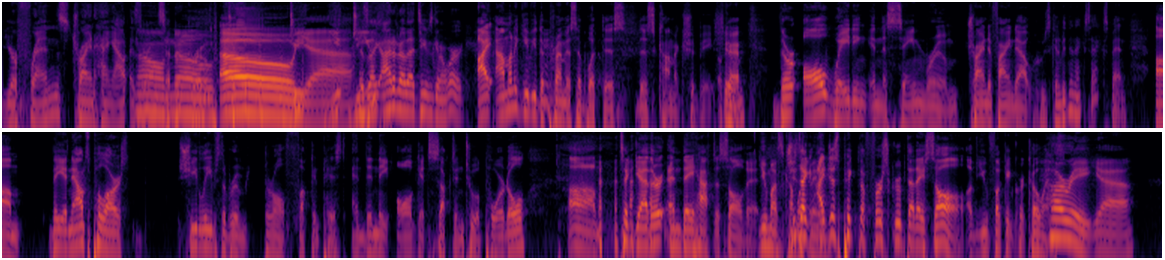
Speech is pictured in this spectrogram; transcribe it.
your friends try and hang out as their own Oh, separate no. group. Oh Do you- yeah. you- do It's you like I don't know that team's gonna work. I I'm gonna give you the premise of what this this comic should be. Okay, Shoot. they're all waiting in the same room trying to find out who's gonna be the next X Men. Um, they announce Polaris. She leaves the room. They're all fucking pissed, and then they all get sucked into a portal. Um, together, and they have to solve it. You must come She's with like, me. I just picked the first group that I saw of you fucking Krakoans. Hurry, yeah.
